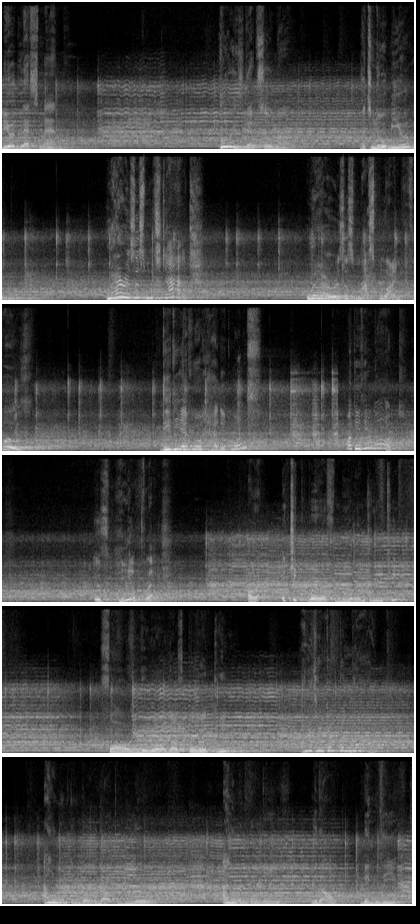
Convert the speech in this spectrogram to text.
beardless man. Who is that Soma? With no beard? Where is his mustache? Where is his masculine fuzz? Did he ever had it once? Or did he not? Is he a flash? Or itched wear of mere ingenuity? For in the world of poetry, anything can come back. Anyone can go without a beard. Anyone can live without being lived.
